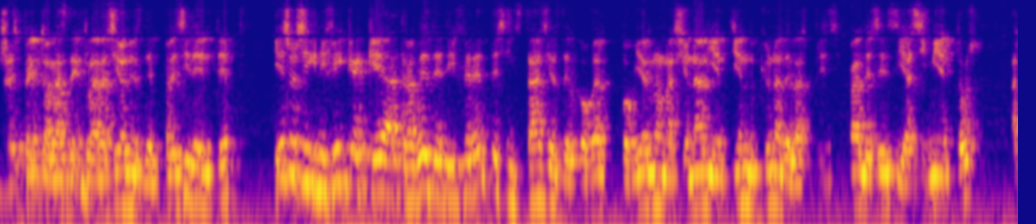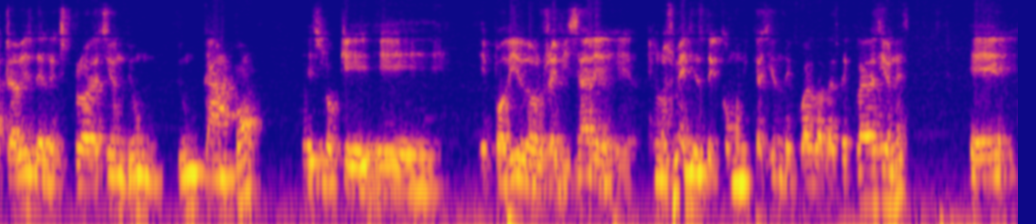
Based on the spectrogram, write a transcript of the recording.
respecto a las declaraciones del presidente, y eso significa que a través de diferentes instancias del gobierno nacional, y entiendo que una de las principales es yacimientos, a través de la exploración de un, de un campo, es lo que eh, he podido revisar en, los medios de comunicación de acuerdo a las declaraciones, eh,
